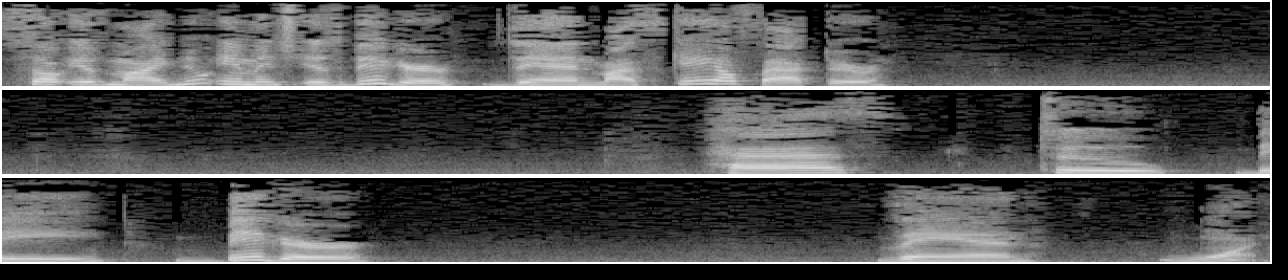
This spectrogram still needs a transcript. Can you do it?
so if my new image is bigger, then my scale factor has to be bigger than 1.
